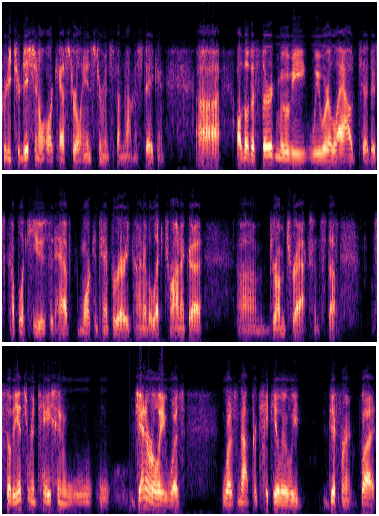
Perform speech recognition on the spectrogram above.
pretty traditional orchestral instruments, if I'm not mistaken. Uh, although the third movie, we were allowed to. There's a couple of cues that have more contemporary kind of electronica um, drum tracks and stuff so the instrumentation generally was was not particularly different, but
